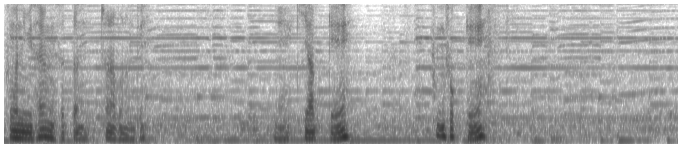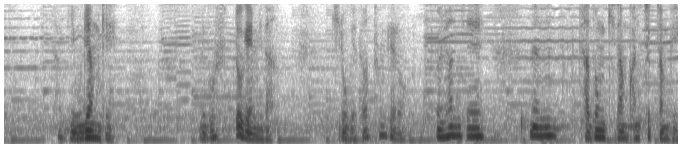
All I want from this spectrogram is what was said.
부모님이 사용했었던 전화번호인데. 예, 기압계 풍속계 자기 우량계 그리고 습도계입니다. 기록에서 통계로 지금 현재는 자동 기상 관측 장비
